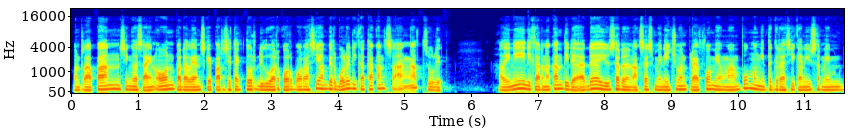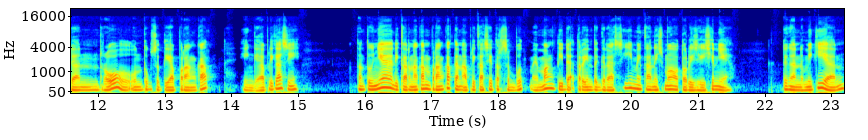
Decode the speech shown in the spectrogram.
Penerapan single sign-on pada landscape arsitektur di luar korporasi hampir boleh dikatakan sangat sulit. Hal ini dikarenakan tidak ada user dan akses management platform yang mampu mengintegrasikan username dan role untuk setiap perangkat hingga aplikasi. Tentunya dikarenakan perangkat dan aplikasi tersebut memang tidak terintegrasi mekanisme authorization-nya. Dengan demikian,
